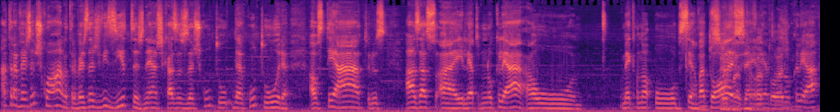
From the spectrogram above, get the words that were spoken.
através da escola, através das visitas, né, às casas das cultu da cultura, aos teatros, às, à eletronuclear, ao como é que é o, observatório, Observatório. eletronuclear.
